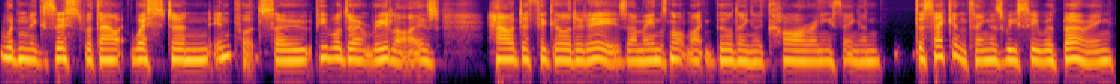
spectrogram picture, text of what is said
wouldn't exist without Western input. So people don't realize how difficult it is. I mean, it's not like building a car or anything. And the second thing, as we see with Boeing,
